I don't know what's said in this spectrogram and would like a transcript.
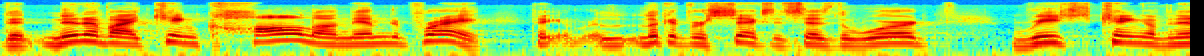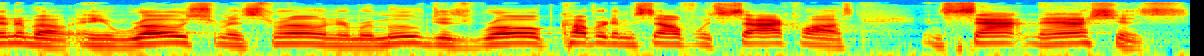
The Ninevite king called on them to pray. Take, look at verse 6. It says, The word reached king of Nineveh, and he rose from his throne and removed his robe, covered himself with sackcloth, and sat in ashes.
